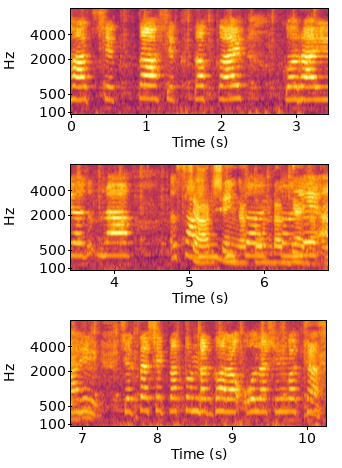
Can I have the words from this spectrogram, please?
हात शेकता शेकता काय करायला चार शेंगा तोंडात द्यायला आहे. शेकता शेकता तोंडात घाला ओला शेंगाच्या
